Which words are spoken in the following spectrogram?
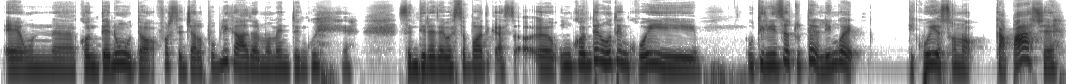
ehm, un contenuto, forse già l'ho pubblicato al momento in cui sentirete questo podcast, uhm, un contenuto in cui utilizzo tutte le lingue di cui io sono capace,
